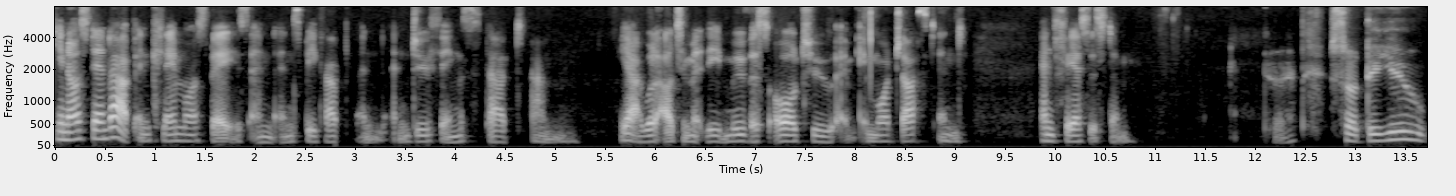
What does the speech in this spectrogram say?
you know stand up and claim more space and and speak up and and do things that um yeah will ultimately move us all to a, a more just and and fair system. Okay. So do you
